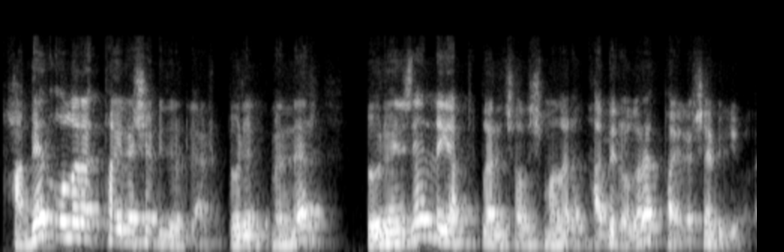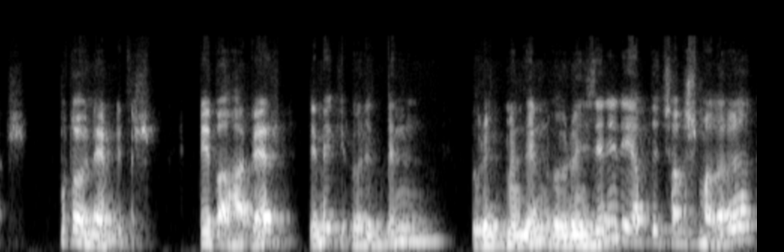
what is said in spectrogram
haber olarak paylaşabilirler. Öğretmenler öğrencilerle yaptıkları çalışmaları haber olarak paylaşabiliyorlar. Bu da önemlidir. EBA haber demek ki öğretmenin öğretmenlerin öğrencileriyle yaptığı çalışmaları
